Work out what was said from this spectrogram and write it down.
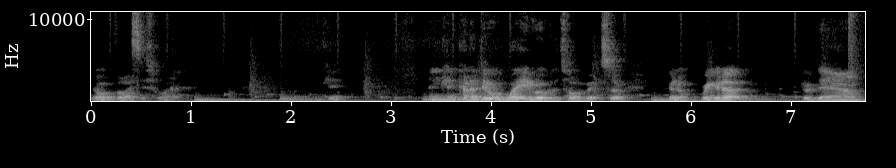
don't advise this one. And you can kind of do a wave over the top of it. So I'm gonna bring it up, go down,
